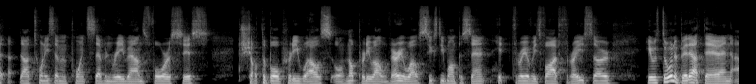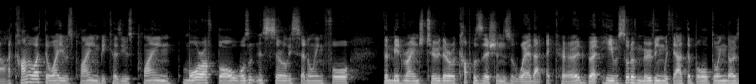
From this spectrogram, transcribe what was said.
uh, 27.7 rebounds, 4 assists, shot the ball pretty well, or not pretty well, very well, 61%, hit three of his five threes. So he was doing a bit out there, and I kind of liked the way he was playing because he was playing more off ball, wasn't necessarily settling for the mid range too. There were a couple positions where that occurred, but he was sort of moving without the ball, doing those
